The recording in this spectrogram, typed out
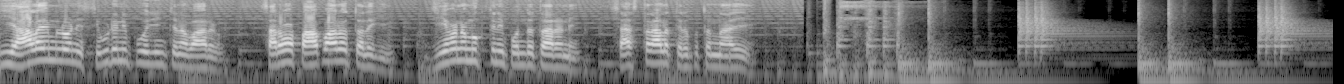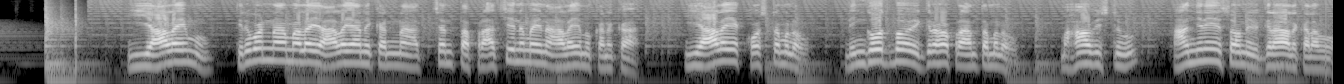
ఈ ఆలయంలోని శివుడిని పూజించిన వారు సర్వ పాపాలు తొలగి జీవనముక్తిని పొందుతారని శాస్త్రాలు తెలుపుతున్నాయి. ఈ ఆలయము తిరువన్నామలై ఆలయానికన్నా అత్యంత ప్రాచీనమైన ఆలయము కనుక ఈ ఆలయ కోష్టములో లింగోద్భవ విగ్రహ ప్రాంతములో మహావిష్ణువు ఆంజనేయ స్వామి విగ్రహాలు కలవు.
